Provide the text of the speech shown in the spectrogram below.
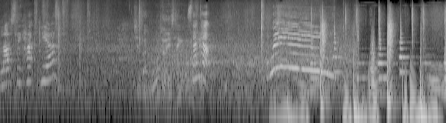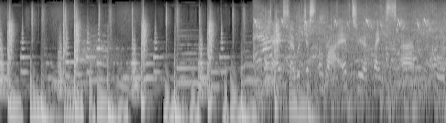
Lastly, hat here. She's like, what are these things? Stand up. Whee! Okay, so we've just arrived to a place um, called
